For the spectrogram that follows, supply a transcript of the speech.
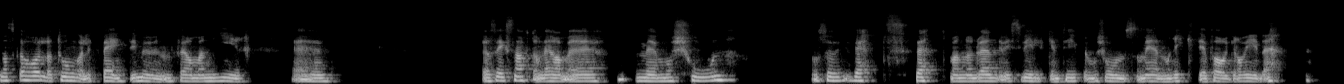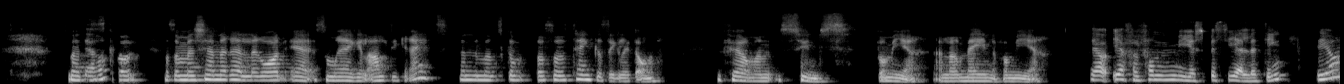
Man skal holde tunga litt beint i munnen før man gir eh, altså Jeg snakket om det her med, med mosjon. Og så vet, vet man nødvendigvis hvilken type mosjon som er den riktige for gravide. Ja. skal, altså men generelle råd er som regel alltid greit, men man skal altså tenke seg litt om før man syns for mye, eller mener for mye. ja Iallfall for mye spesielle ting. Ja,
